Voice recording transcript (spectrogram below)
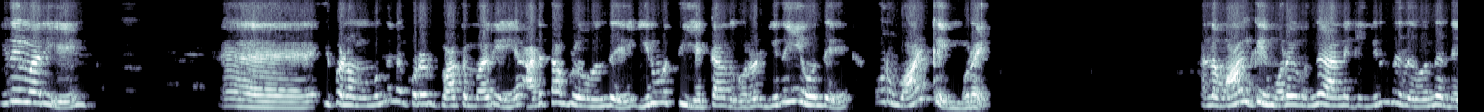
இதே மாதிரி இப்ப நம்ம முந்தின குரல் பார்த்த மாதிரி அடுத்தாப்புல வந்து இருபத்தி எட்டாவது குரல் இதையும் வந்து ஒரு வாழ்க்கை முறை. அந்த வாழ்க்கை முறை வந்து அன்னைக்கு இருந்தது வந்து அந்த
